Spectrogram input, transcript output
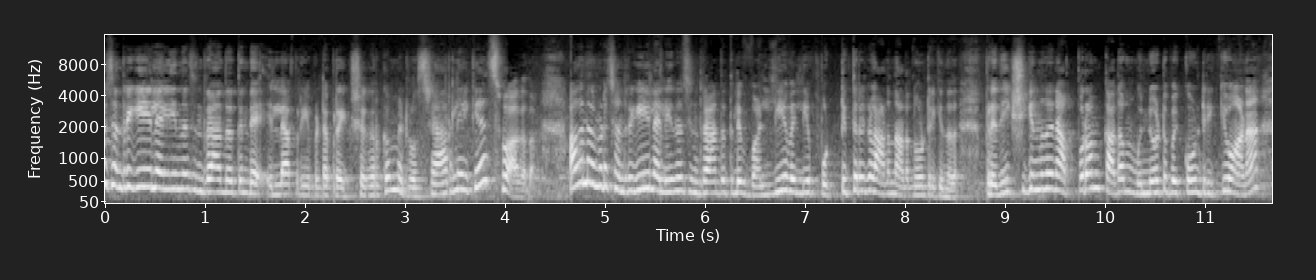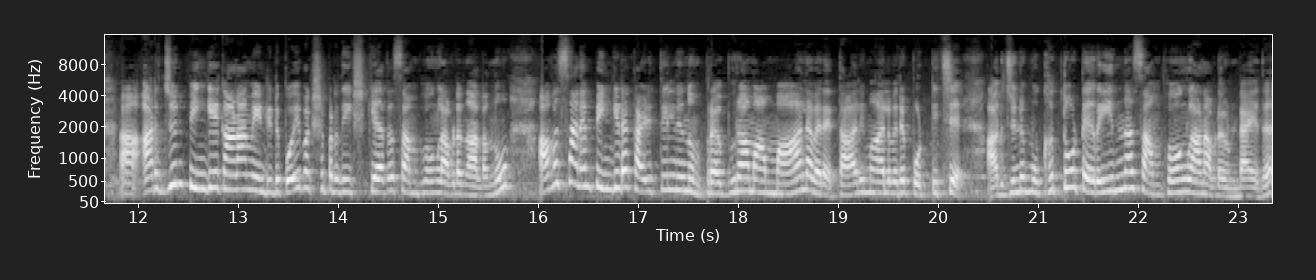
അപ്പോൾ ചന്ദ്രികയിൽ അലിയുന്ന ചന്ദ്രാന്തത്തിന്റെ എല്ലാ പ്രിയപ്പെട്ട പ്രേക്ഷകർക്കും മെട്രോ സ്റ്റാറിലേക്ക് സ്വാഗതം. അങ്ങനെ നമ്മുടെ ചന്ദ്രികയിൽ അലിയുന്ന ചന്ദ്രാന്തത്തിൽ വലിയ വലിയ പൊട്ടിത്തെറികളാണ് നടന്നുകൊണ്ടിരിക്കുന്നത്. പ്രതീക്ഷിക്കുന്നതിനപ്പുറം കഥ മുന്നോട്ട് പോയിക്കൊണ്ടിരിക്കുവാണ്. അർജുൻ പിങ്കിയെ കാണാൻ വേണ്ടിയിട്ട് പോയി. പക്ഷെ പ്രതീക്ഷിക്കാത്ത സംഭവങ്ങൾ അവിടെ നടന്നു. അവസാനം പിങ്കിയുടെ കഴുത്തിൽ നിന്നും പ്രഭുറാം ആ മാല വരെ താലിമാല വരെ പൊട്ടിച്ച് അർജുന്റെ മുഖത്തോട്ട് എറിയുന്ന സംഭവങ്ങളാണ് അവിടെ ഉണ്ടായത്.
